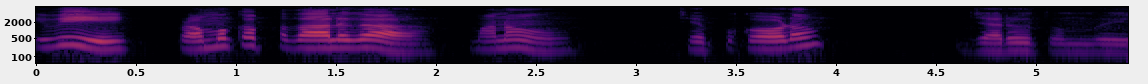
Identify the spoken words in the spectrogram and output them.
ఇవి ప్రముఖ పదాలుగా మనం చెప్పుకోవడం జరుగుతుంది.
